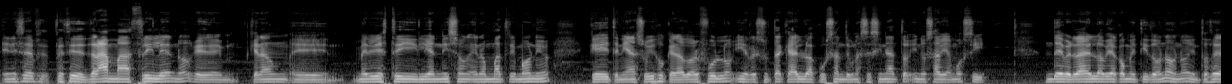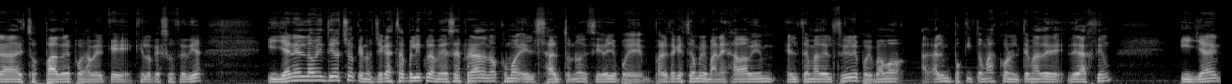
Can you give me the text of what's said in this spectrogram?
en esa especie de drama, thriller, ¿no? Que, que eran eh, Meryl Streep y Liam Neeson era un matrimonio que tenía a su hijo, que era Edward Furlong, y resulta que a él lo acusan de un asesinato y no sabíamos si de verdad él lo había cometido o no, ¿no? Y entonces eran estos padres, pues a ver qué, qué es lo que sucedía. Y ya en el 98, que nos llega esta película, me desesperado, ¿no? Como el salto, ¿no? Decir, oye, pues parece que este hombre manejaba bien el tema del thriller, pues vamos a darle un poquito más con el tema de la acción. Y ya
